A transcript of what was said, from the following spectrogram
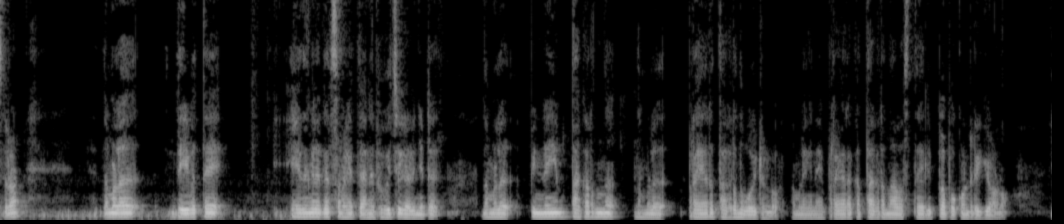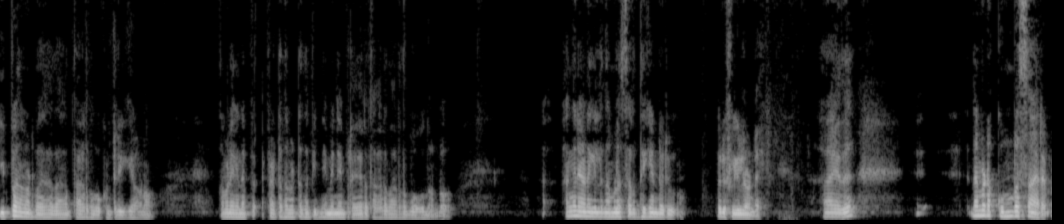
ക്രിസ്തലോൺ നമ്മൾ ദൈവത്തെ ഏതെങ്കിലുമൊക്കെ സമയത്ത് അനുഭവിച്ച് കഴിഞ്ഞിട്ട് നമ്മൾ പിന്നെയും തകർന്ന് നമ്മൾ പ്രയർ തകർന്നു പോയിട്ടുണ്ടോ? നമ്മളിങ്ങനെ പ്രയറൊക്കെ തകർന്ന അവസ്ഥയിൽ ഇപ്പോൾ പോയിക്കൊണ്ടിരിക്കുകയാണോ ഇപ്പോൾ നമ്മൾ പ്രയർ തക- തകർന്നു പോയിക്കൊണ്ടിരിക്കുകയാണോ നമ്മളിങ്ങനെ പെട്ടെന്ന് പെട്ടെന്ന് പിന്നെയും പിന്നെയും പ്രയർ തകർന്നു തകർന്നു പോകുന്നുണ്ടോ? അങ്ങനെയാണെങ്കിൽ നമ്മൾ ശ്രദ്ധിക്കേണ്ട ഒരു ഒരു ഫീലുണ്ടേ അതായത് നമ്മുടെ കുംഭസാരം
